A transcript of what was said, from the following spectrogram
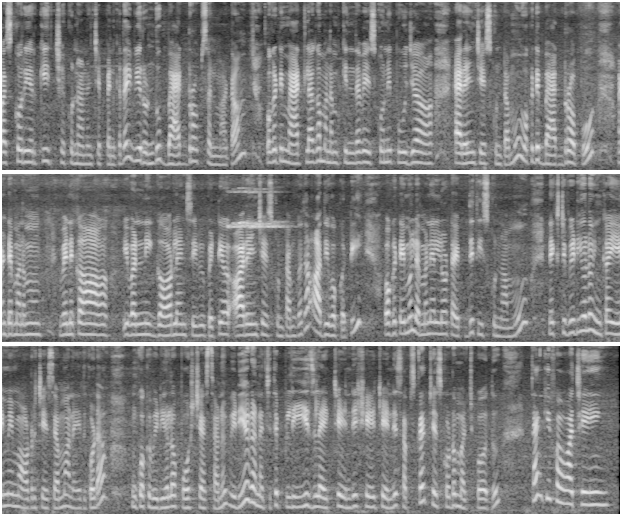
బస్ కొరియర్కి ఇచ్చేకున్నానని చెప్పాను కదా. ఇవి రెండు బ్యాక్ డ్రాప్స్ అనమాట ఒకటి మ్యాట్ లాగా మనం కింద వేసుకొని పూజ అరేంజ్ చేసుకుంటాము. ఒకటి బ్యాక్ డ్రాప్ అంటే మనం వెనుక ఇవన్నీ గార్లైన్స్ ఇవి పెట్టి అరేంజ్ చేసుకుంటాం కదా అది ఒకటి. ఒకటేమో లెమన్ ఎల్లో టైప్ది తీసుకున్నాము. నెక్స్ట్ వీడియోలో ఇంకా ఏమేమి ఆర్డర్ చేసాము అనేది కూడా ఇంకొక వీడియోలో పోస్ట్ చేస్తాను. వీడియోగా నచ్చితే ప్లీజ్ లైక్ చేయండి షేర్ చేయండి సబ్స్క్రైబ్ చేసుకోవడం మర్చిపోవద్దు. థ్యాంక్ యూ ఫర్ వాచింగ్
